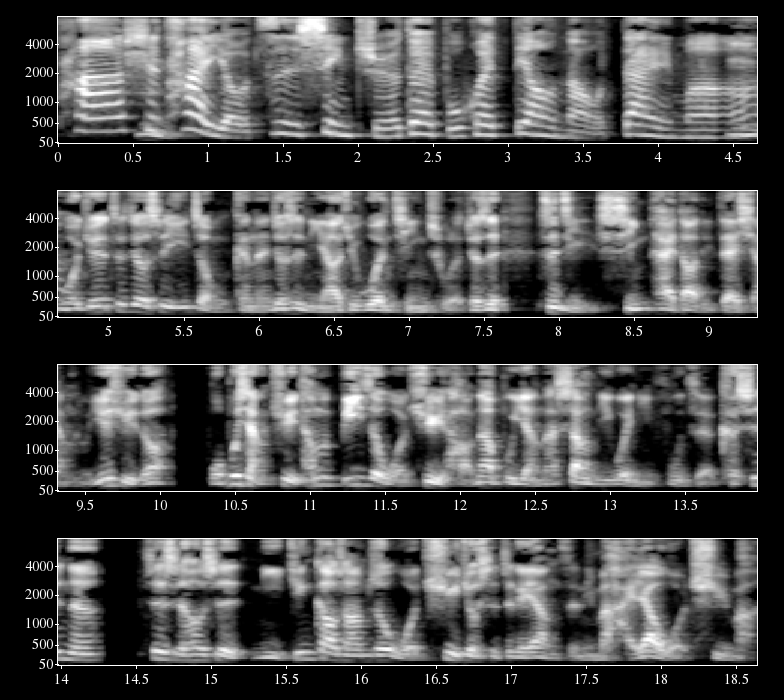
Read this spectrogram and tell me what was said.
他是太有自信，嗯、绝对不会掉脑袋吗？嗯，我觉得这就是一种可能，就是你要去问清楚了，就是自己心态到底在想什么。也许说我不想去，他们逼着我去，好，那不一样，那上帝为你负责。可是呢，这时候是你已经告诉他们说，我去就是这个样子，你们还要我去吗？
